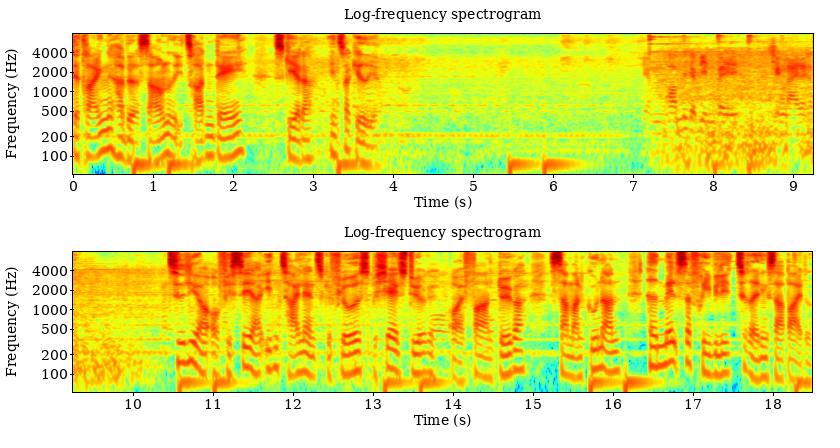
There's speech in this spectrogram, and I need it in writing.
Da drengene har været savnet i 13 dage, sker der en tragedie. มที่จะบินไปเชียงรายแล้วครับ Tidligere officer i den thailandske flådes specialstyrke og erfaren dykker, Saman Gunan, havde meldt sig frivilligt til redningsarbejdet.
